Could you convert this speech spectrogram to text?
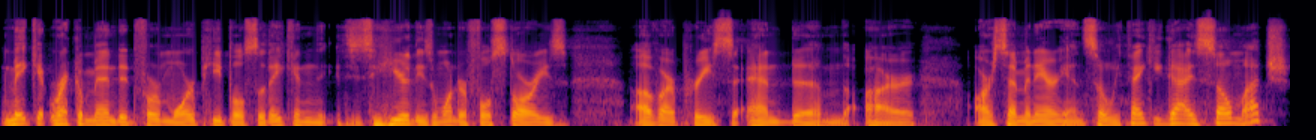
make it recommended for more people so they can hear these wonderful stories of our priests and um, our our seminarians. So we thank you guys so much.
